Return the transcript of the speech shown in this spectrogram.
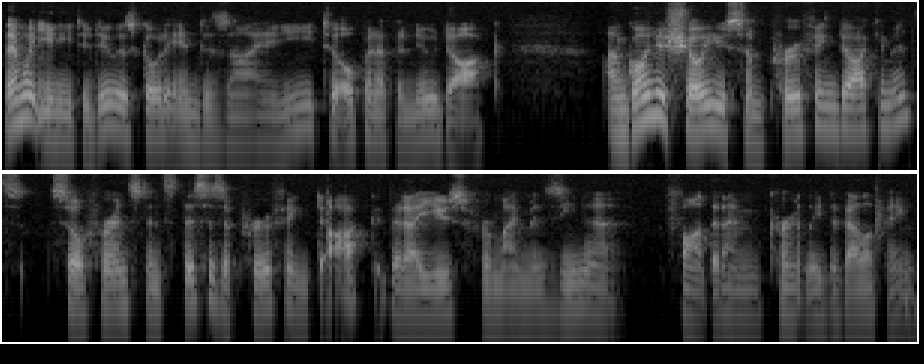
Then what you need to do is go to InDesign and you need to open up a new doc. I'm going to show you some proofing documents. So for instance, this is a proofing doc that I use for my Mazzina font that I'm currently developing.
